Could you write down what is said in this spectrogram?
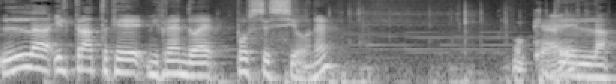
Il, il tratto che mi prendo è possessione Ok. della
